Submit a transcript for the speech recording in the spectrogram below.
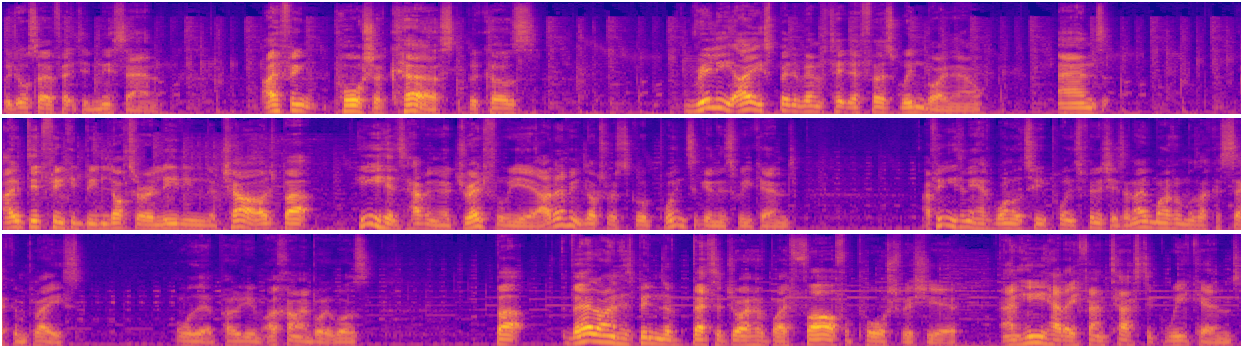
which also affected Nissan. I think Porsche are cursed because really I expected them to take their first win by now. And I did think it'd be Lotterer leading the charge, but he is having a dreadful year. I don't think Lotterer scored points again this weekend. I think he's only had one or two points finishes. I know one of them was like a second place. Or was it a podium? I can't remember what it was. But Wehrlein has been the better driver by far for Porsche this year. And he had a fantastic weekend.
